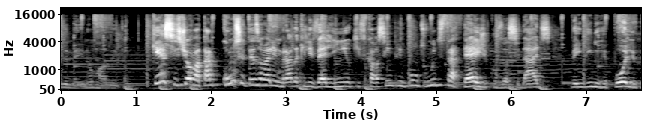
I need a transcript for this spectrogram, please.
Tudo bem, não roda então. Quem assistiu Avatar com certeza vai lembrar daquele velhinho que ficava sempre em pontos muito estratégicos das cidades, vendendo repolho.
